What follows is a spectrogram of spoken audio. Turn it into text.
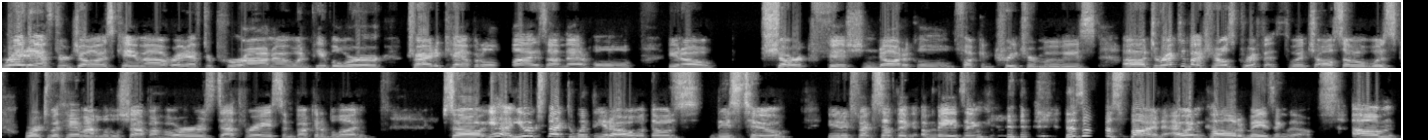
right after Jaws came out, right after Piranha, when people were trying to capitalize on that whole, you know, shark, fish, nautical fucking creature movies. Uh, directed by Charles Griffith, which also was worked with him on Little Shop of Horrors, Death Race, and Bucket of Blood. So yeah, you expect with you know with those these two You'd expect something amazing. this was fun. I wouldn't call it amazing though. Um,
